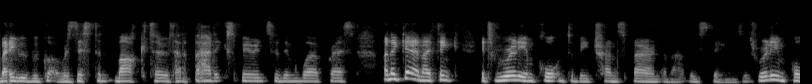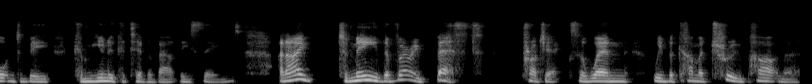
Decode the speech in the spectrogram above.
Maybe we've got a resistant marketer who's had a bad experience within WordPress. And again, I think it's really important to be transparent about these things. It's really important to be communicative about these things. And I, to me, the very best projects are when we become a true partner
